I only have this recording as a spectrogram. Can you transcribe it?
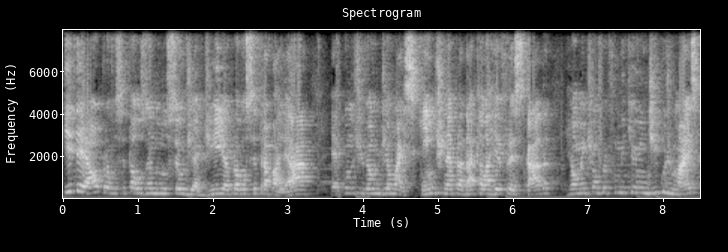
ideal para você estar tá usando no seu dia a dia, para você trabalhar, é, quando tiver um dia mais quente, né, para dar aquela refrescada. Realmente é um perfume que eu indico demais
